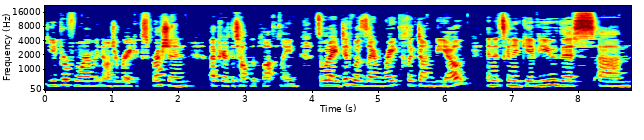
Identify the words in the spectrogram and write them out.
you'd perform an algebraic expression up here at the top of the plot plane. So what I did was I right-clicked on V out, and it's going to give you this um,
